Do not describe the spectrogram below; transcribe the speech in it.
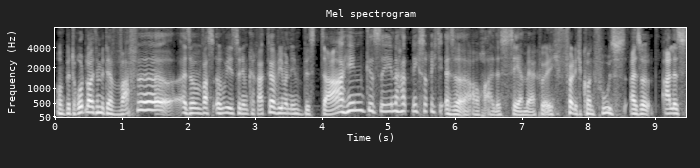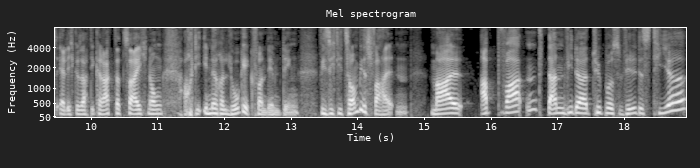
und bedroht Leute mit der Waffe, also was irgendwie zu dem Charakter, wie man ihn bis dahin gesehen hat, nicht so richtig, also auch alles sehr merkwürdig, völlig konfus, also alles, ehrlich gesagt, die Charakterzeichnung, auch die innere Logik von dem Ding, wie sich die Zombies verhalten, mal abwartend, dann wieder Typus wildes Tier,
